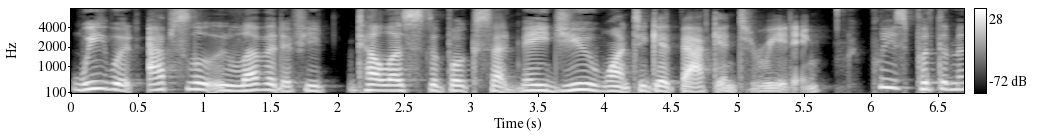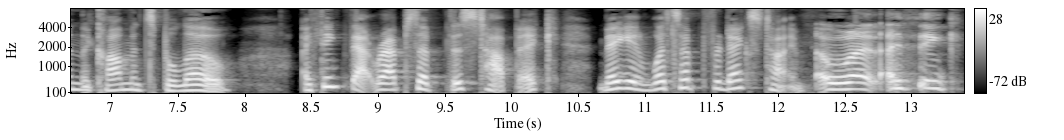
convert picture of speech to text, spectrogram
we would absolutely love it if you tell us the books that made you want to get back into reading. Please put them in the comments below. I think that wraps up this topic. Megan, what's up for next time? What I think,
